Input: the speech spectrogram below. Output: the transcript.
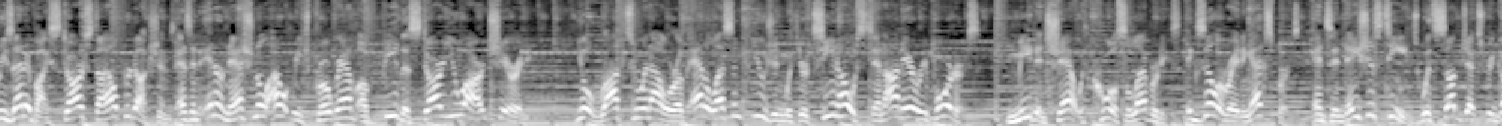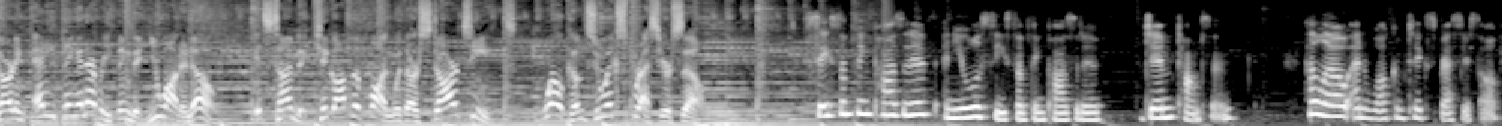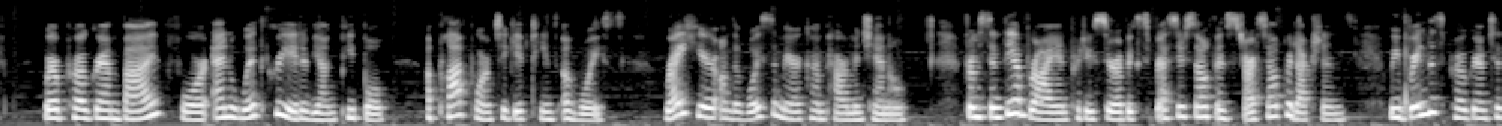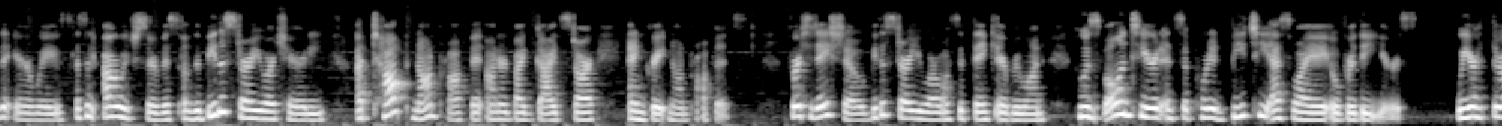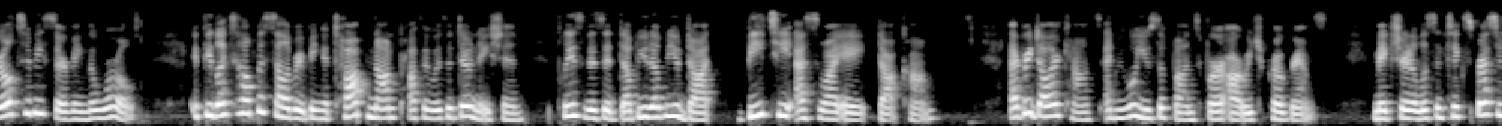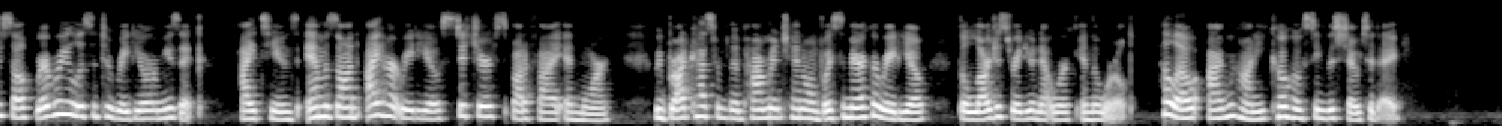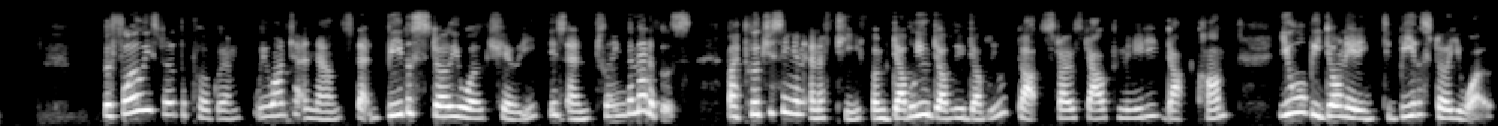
Presented by Star Style Productions as an international outreach program of Be the Star You Are charity. You'll rock to an hour of adolescent fusion with your teen hosts and on air reporters. Meet and chat with cool celebrities, exhilarating experts, and tenacious teens with subjects regarding anything and everything that you want to know. It's time to kick off the fun with our star teens. Welcome to Express Yourself. Say something positive and you will see something positive. Jim Thompson. Hello and welcome to Express Yourself. We're a program by, for, and with creative young people, a platform to give teens a voice, right here on the Voice America Empowerment Channel. From Cynthia Bryan, producer of Express Yourself and Star Style Productions, we bring this program to the airwaves as an outreach service of the Be the Star You Are charity, a top nonprofit honored by GuideStar and great nonprofits. For today's show, Be the Star You Are wants to thank everyone who has volunteered and supported BTSYA over the years. We are thrilled to be serving the world. If you'd like to help us celebrate being a top nonprofit with a donation, please visit www.btsya.com. Every dollar counts, and we will use the funds for our outreach programs. Make sure to listen to Express Yourself wherever you listen to radio or music iTunes, Amazon, iHeartRadio, Stitcher, Spotify, and more. We broadcast from the Empowerment Channel on Voice America Radio, the largest radio network in the world. Hello, I'm Ruhani, co hosting this show today. Before we start the program, we want to announce that Be the You Are charity is entering the metaverse. By purchasing an NFT from www.starstylecommunity.com, you will be donating to Be the You Are.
